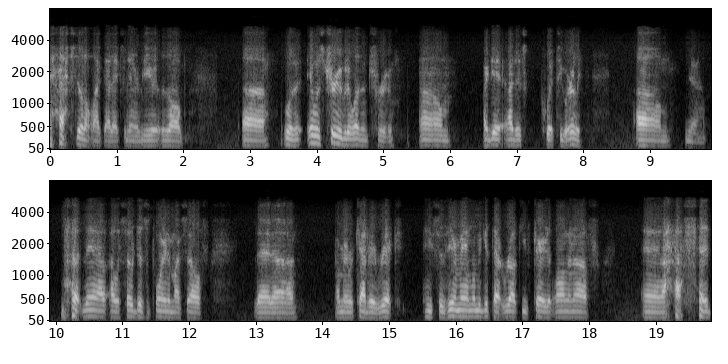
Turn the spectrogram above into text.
I still don't like that exit interview. It was all uh, was it was true, but it wasn't true. Um, I get I just quit too early. Um, yeah. But then I, I was so disappointed in myself that uh, I remember Cadre Rick. He says, "Here, man, let me get that ruck. You've carried it long enough." and I said,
